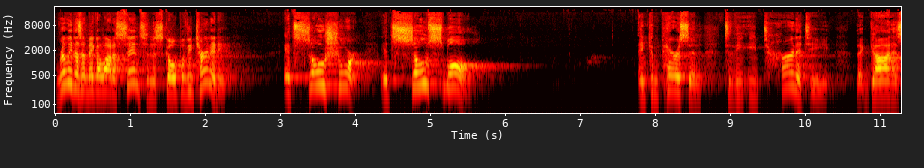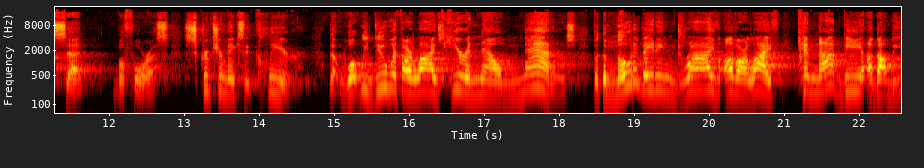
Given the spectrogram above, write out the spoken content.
really doesn't make a lot of sense in the scope of eternity. It's so short, it's so small in comparison to the eternity that God has set before us. Scripture makes it clear that what we do with our lives here and now matters, but the motivating drive of our life cannot be about the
